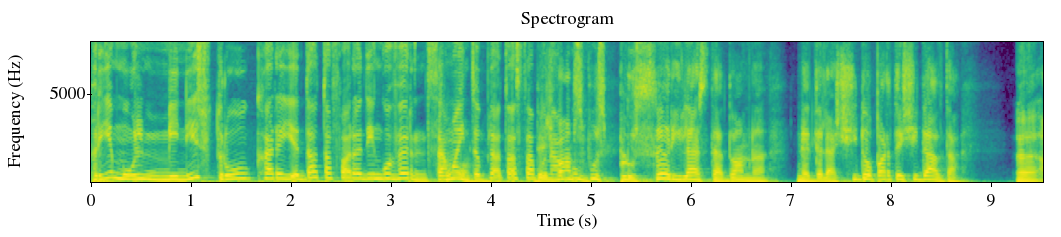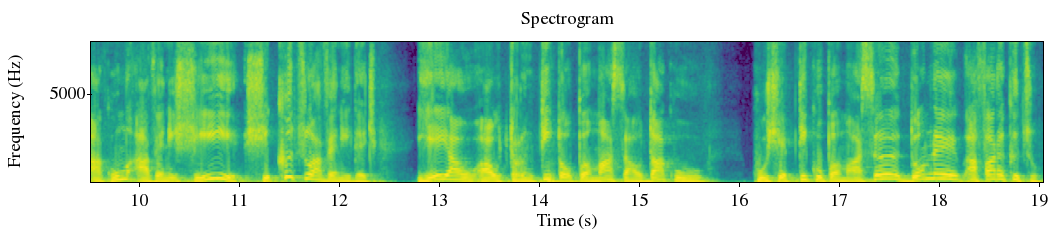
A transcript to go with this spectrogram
primul ministru care e dat afară din guvern. S-a oh. mai întâmplat asta deci până v-am acum. spus, plusările astea, doamnă Nedelea, și de o parte și de alta. Uh, acum a venit și, și Câțu a venit, deci ei au, au trântit-o pe masă, au dat cu, cu șepticul pe masă, domne, afară Câțu.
